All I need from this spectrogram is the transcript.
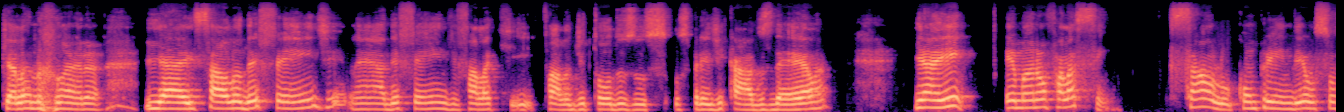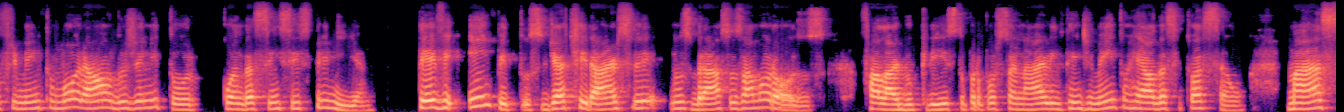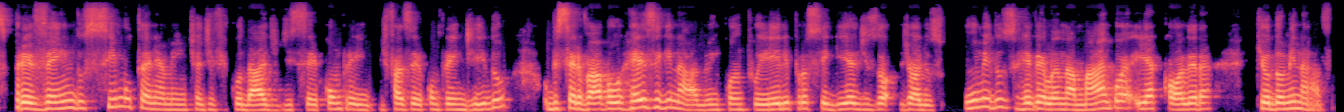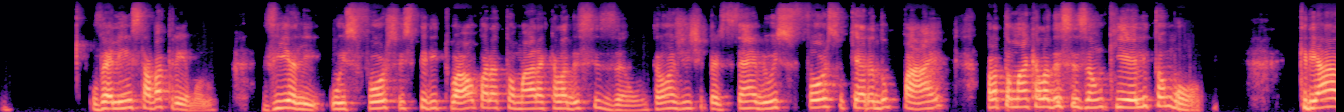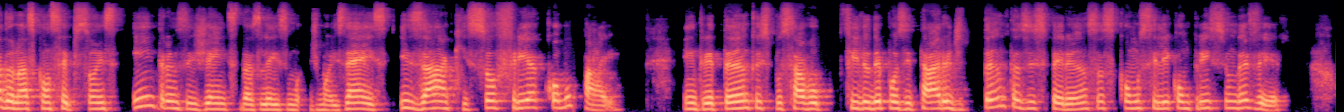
que ela não era. E aí Saulo defende, né? A defende, fala que fala de todos os, os predicados dela. E aí Emmanuel fala assim: Saulo compreendeu o sofrimento moral do genitor quando assim se exprimia. Teve ímpetos de atirar-se nos braços amorosos, falar do Cristo, proporcionar-lhe entendimento real da situação, mas prevendo simultaneamente a dificuldade de ser de fazer compreendido, observava-o resignado, enquanto ele prosseguia de olhos úmidos, revelando a mágoa e a cólera que o dominavam. O velhinho estava trêmulo. Via-lhe o esforço espiritual para tomar aquela decisão. Então a gente percebe o esforço que era do pai para tomar aquela decisão que ele tomou. Criado nas concepções intransigentes das leis de Moisés, Isaac sofria como pai. Entretanto, expulsava o filho depositário de tantas esperanças como se lhe cumprisse um dever.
